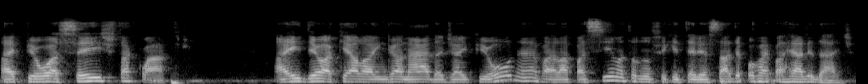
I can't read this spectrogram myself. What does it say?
IPO a 6 está 4. Aí deu aquela enganada de IPO, né? Vai lá para cima, todo mundo fica interessado, depois vai para a realidade.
